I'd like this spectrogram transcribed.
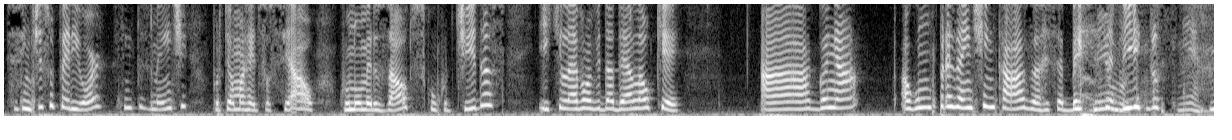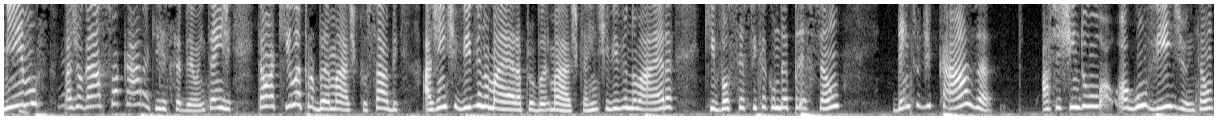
Se sentir superior simplesmente por ter uma rede social com números altos, com curtidas e que levam a vida dela ao quê? A ganhar algum presente em casa, receber mimos. recebidos, mimos, pra jogar na sua cara que recebeu, entende? Então aquilo é problemático, sabe? A gente vive numa era problemática, a gente vive numa era que você fica com depressão dentro de casa, assistindo algum vídeo. Então,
